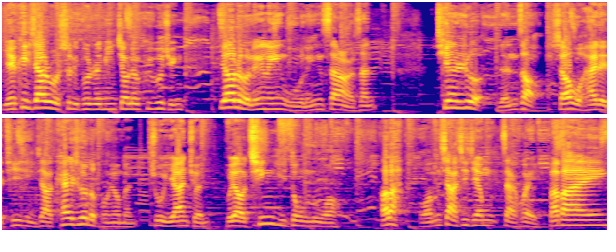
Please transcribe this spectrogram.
也可以加入十里铺人民交流 QQ 群幺六零零五零三二三。天热人燥，小五还得提醒一下开车的朋友们注意安全，不要轻易动怒哦。好了，我们下期节目再会，拜拜。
